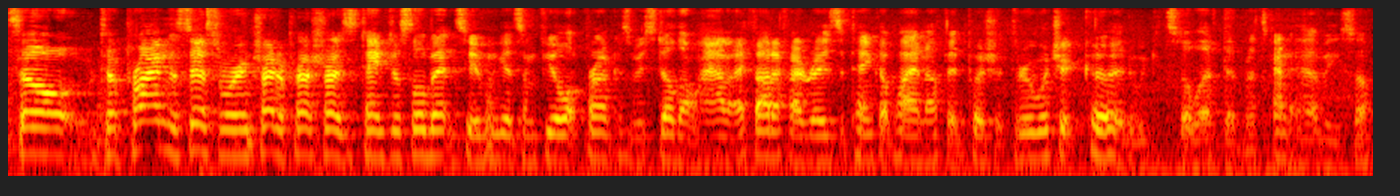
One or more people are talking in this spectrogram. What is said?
so to prime the system, we're gonna try to pressurize the tank just a little bit and see if we can get some fuel up front because we still don't have it. I thought if I raised the tank up high enough, it'd push it through, which it could. We could still lift it, but it's kind of heavy. So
